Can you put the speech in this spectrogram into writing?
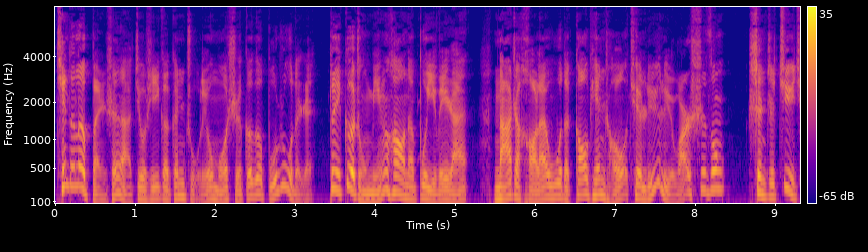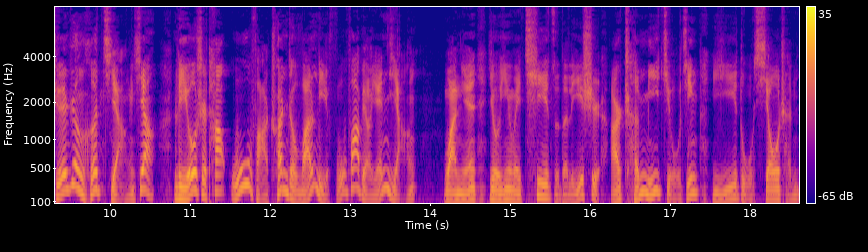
钱德勒本身啊，就是一个跟主流模式格格不入的人，对各种名号呢不以为然，拿着好莱坞的高片酬，却屡屡玩失踪。甚至拒绝任何奖项，理由是他无法穿着晚礼服发表演讲。晚年又因为妻子的离世而沉迷酒精，一度消沉。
